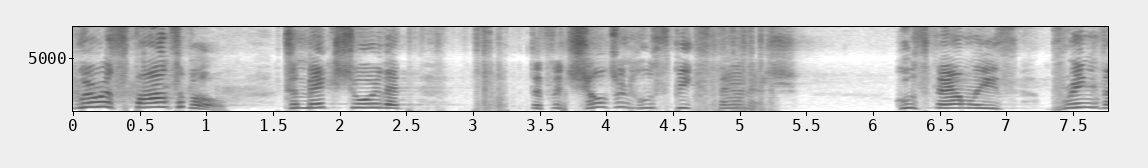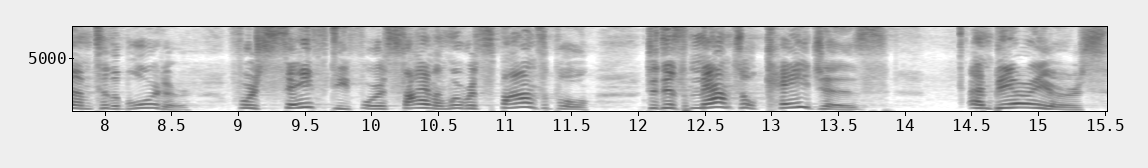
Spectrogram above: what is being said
We're responsible to make sure that, that the children who speak Spanish, whose families bring them to the border for safety, for asylum. We're responsible to dismantle cages and barriers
